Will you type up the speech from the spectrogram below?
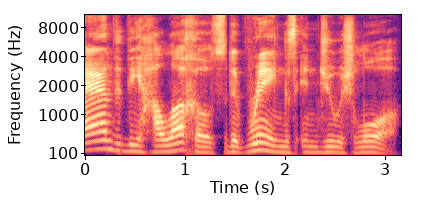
and the halachos, the rings in Jewish law.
